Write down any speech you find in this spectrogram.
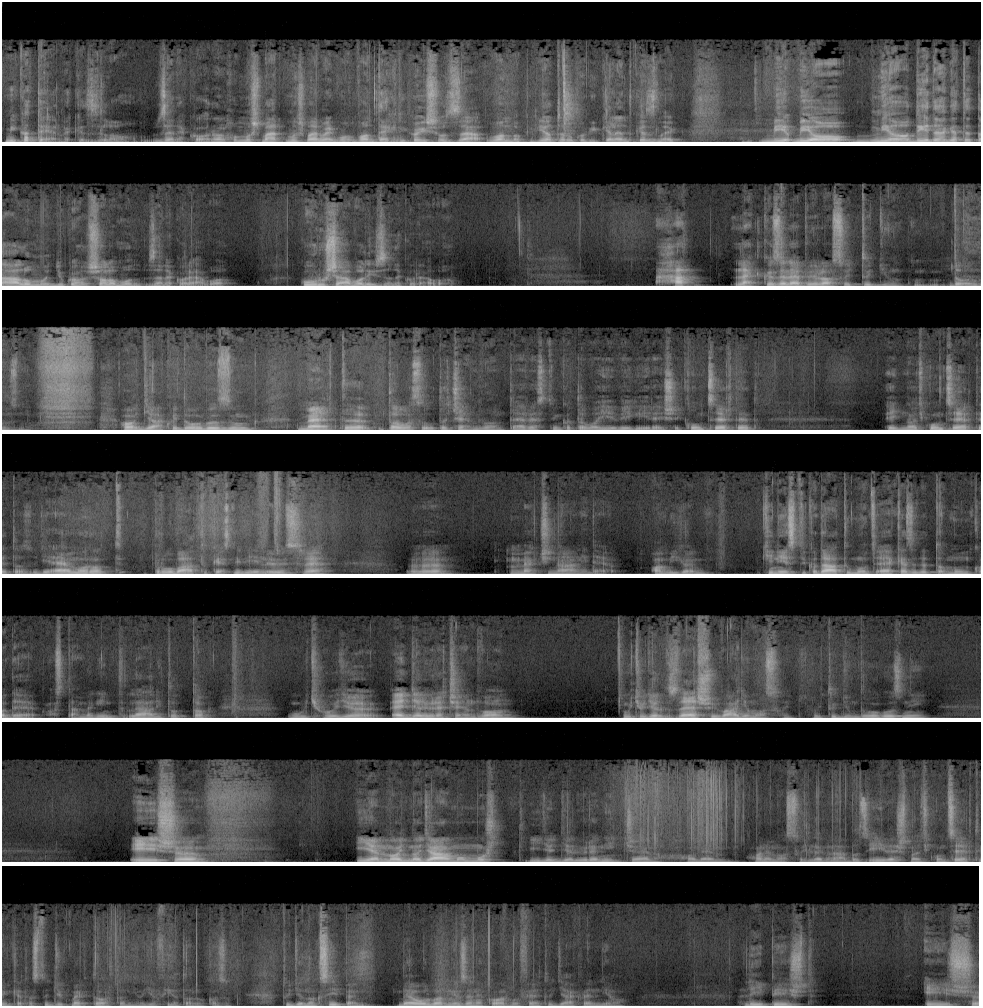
Mik a tervek ezzel a zenekarral? Ha most már, most már megvan, van technika is hozzá, vannak fiatalok, akik jelentkeznek. Mi, mi, a, mi a dédelgetett álom mondjuk a Salamon zenekarával? Kórusával és zenekarával? Hát legközelebbről az, hogy tudjunk dolgozni. Hagyják, hogy dolgozzunk, mert tavasz óta csend van. Terveztünk a tavalyi év végére is egy koncertet, egy nagy koncertet, az ugye elmaradt, próbáltuk ezt idén őszre ö, megcsinálni, de amíg kinéztük a dátumot, elkezdődött a munka, de aztán megint leállítottak, úgyhogy ö, egyelőre csend van, úgyhogy az első vágyam az, hogy, hogy tudjunk dolgozni, és ö, ilyen nagy-nagy álmom most így egyelőre nincsen, hanem, hanem az, hogy legalább az éves nagy koncertünket azt tudjuk megtartani, hogy a fiatalok azok tudjanak szépen beolvadni a zenekarba, fel tudják venni a lépést, és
